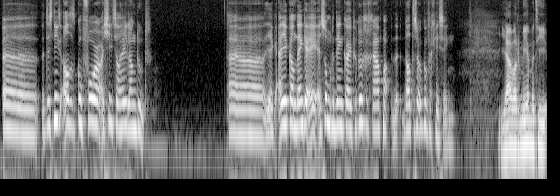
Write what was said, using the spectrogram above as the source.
eh, het is niet altijd comfort als je iets al heel lang doet. Eh, je, je kan denken, sommige dingen kan je op je ruggengraat, maar dat is ook een vergissing. Ja, wat meer met die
